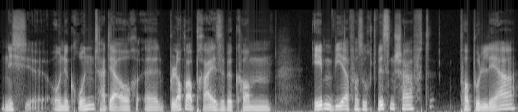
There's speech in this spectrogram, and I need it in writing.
Nicht äh, ohne Grund hat er auch äh, Bloggerpreise bekommen, eben wie er versucht, Wissenschaft populär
